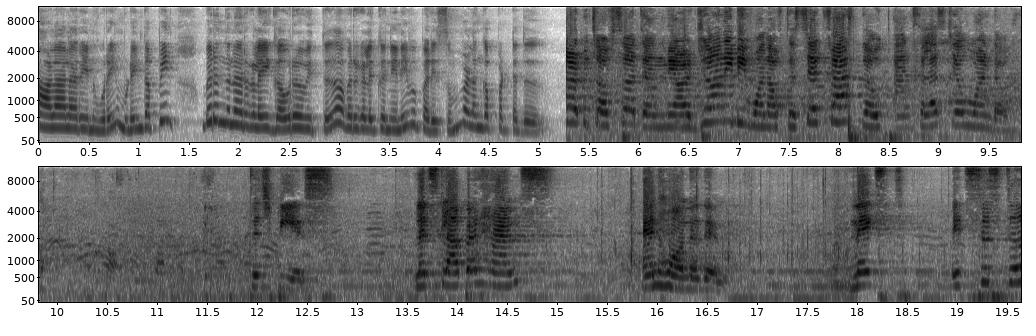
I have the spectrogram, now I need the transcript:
தாளாளரின் உரை முடிந்த பின் விருந்தினர்களை கௌரவித்து அவர்களுக்கு நினைவு பரிசும் வழங்கப்பட்டது Orbit of Saturn, may our journey be one of the steadfast growth and celestial wonder. Such PS. Let's clap our hands and honor them. Next, it's Sister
